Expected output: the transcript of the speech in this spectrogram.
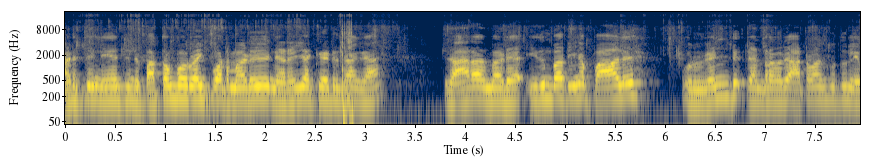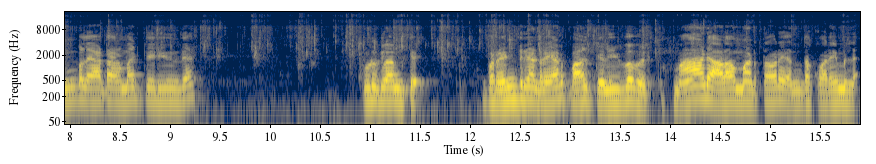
அடுத்து நேற்று இந்த பத்தொம்பது ரூபாய்க்கு போட்ட மாடு நிறையா கேட்டிருந்தாங்க. இது ஆறாவது மாடு. இதுவும் பார்த்தீங்கன்னா பால் ஒரு ரெண்டு ரெண்டரை வரும் அட்வான்ஸ் கொடுத்து எம்ப லேட்டாகிற மாதிரி தெரியுது கொடுக்கலாம்ட்டு. இப்போ ரெண்டு ரெண்டரை ஏடு பால் தெளிவாக வருது மாடு அளவு மாட்டை தவிர எந்த குறையும் இல்லை.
